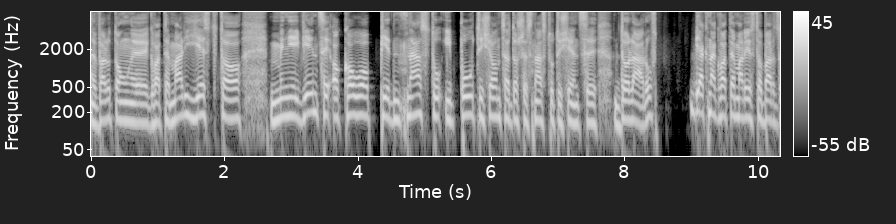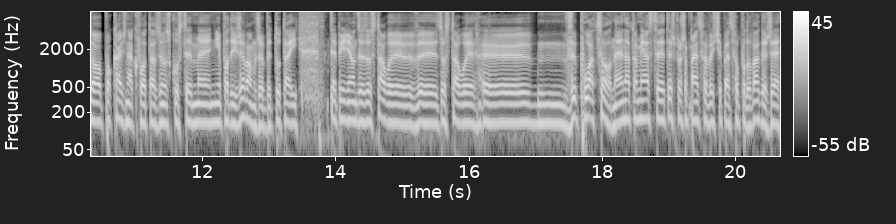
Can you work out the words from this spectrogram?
walutą e, Gwatemali. Jest to mniej więcej około 15,5 tysiąca do 16 tysięcy dolarów. Jak na Gwatemal jest to bardzo pokaźna kwota, w związku z tym e, nie podejrzewam, żeby tutaj te pieniądze zostały, zostały e, wypłacone. Natomiast e, też proszę Państwa, weźcie Państwo pod uwagę, że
